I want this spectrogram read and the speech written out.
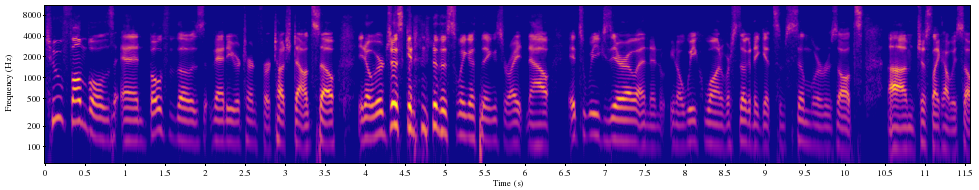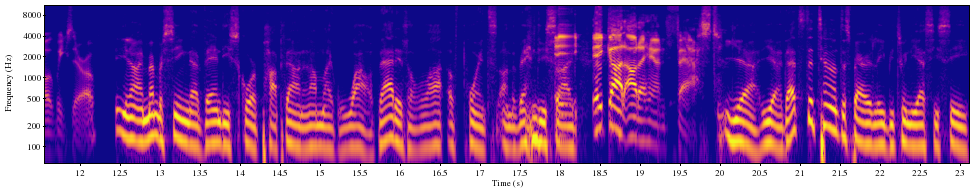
two fumbles and both of those Vandy returned for a touchdown. So, you know, we are just getting into the swing of things right now. It's week zero, and then you know week one, we're still going to get some similar results, um, just like how we saw with week zero. You know, I remember seeing that Vandy score pop down, and I'm like, wow, that is a lot of points on the Vandy side. It, it got out of hand fast. Yeah, yeah, that's the talent disparity between the SEC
